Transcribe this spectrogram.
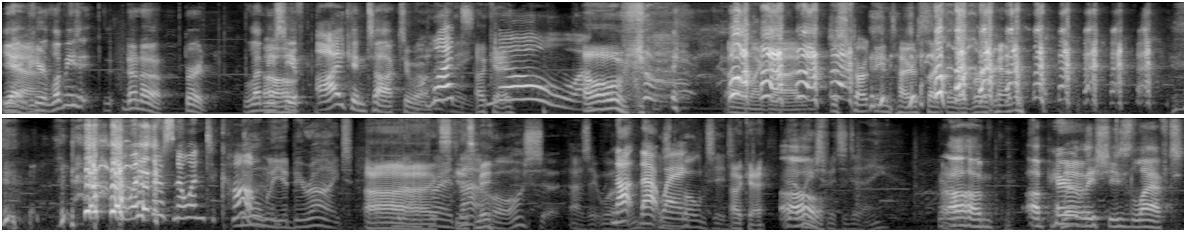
Yeah, Yeah. here, let me. No, no, Bird. Let me see Oh. if I can talk to him. What? Okay. No. Oh, Oh my god. Just start the entire cycle over again. But what if there's no one to come? Normally you'd be right. uh, excuse that me. horse, as it were, Not that way. Bolted. Okay. At Oh. least for today. Um, apparently No. she's left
